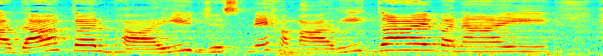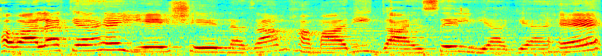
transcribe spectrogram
अदा कर भाई, जिसने हमारी गाय बनाई। हवाला क्या है? ये शेर नज़म हमारी गाय से लिया गया है।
